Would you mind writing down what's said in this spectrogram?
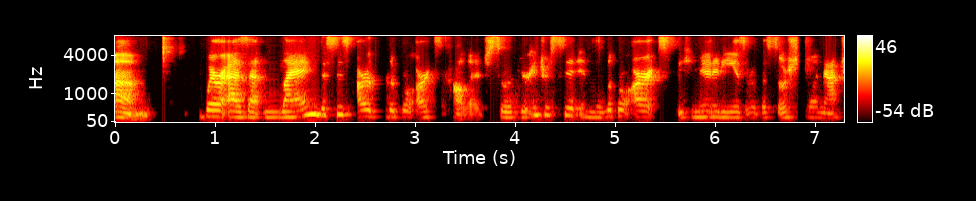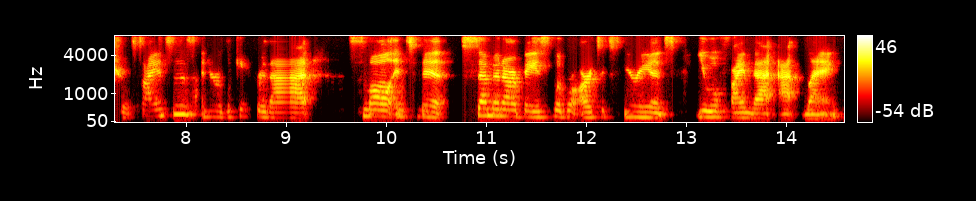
Um, whereas at Lang, this is our liberal arts college. So if you're interested in the liberal arts, the humanities, or the social and natural sciences, and you're looking for that small, intimate, seminar-based liberal arts experience, you will find that at Lang.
